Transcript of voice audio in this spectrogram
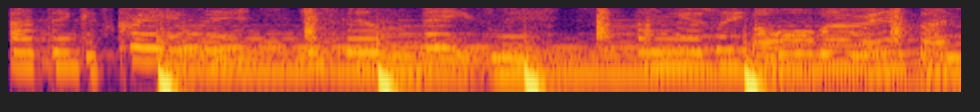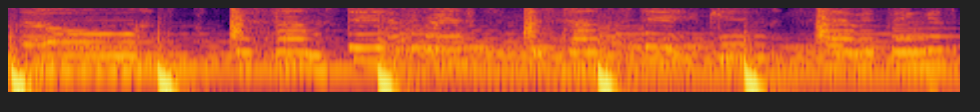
I think it's crazy, you still amaze me. I'm usually over it by now. But this time is different, this time is sticking. Everything is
